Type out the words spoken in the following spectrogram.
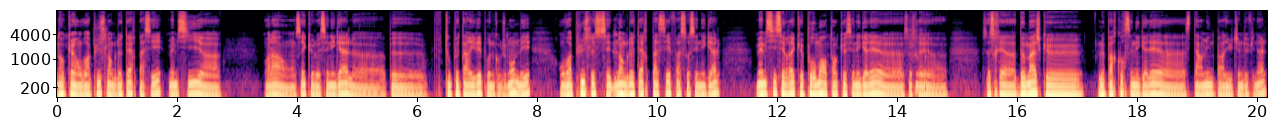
Donc euh, on voit plus l'Angleterre passer, même si euh, voilà, on sait que le Sénégal, euh, peut, tout peut arriver pour une Coupe du Monde, mais on voit plus l'Angleterre passer face au Sénégal, même si c'est vrai que pour moi, en tant que Sénégalais, ce serait, ce serait dommage que le parcours sénégalais se termine par les huitièmes de finale,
